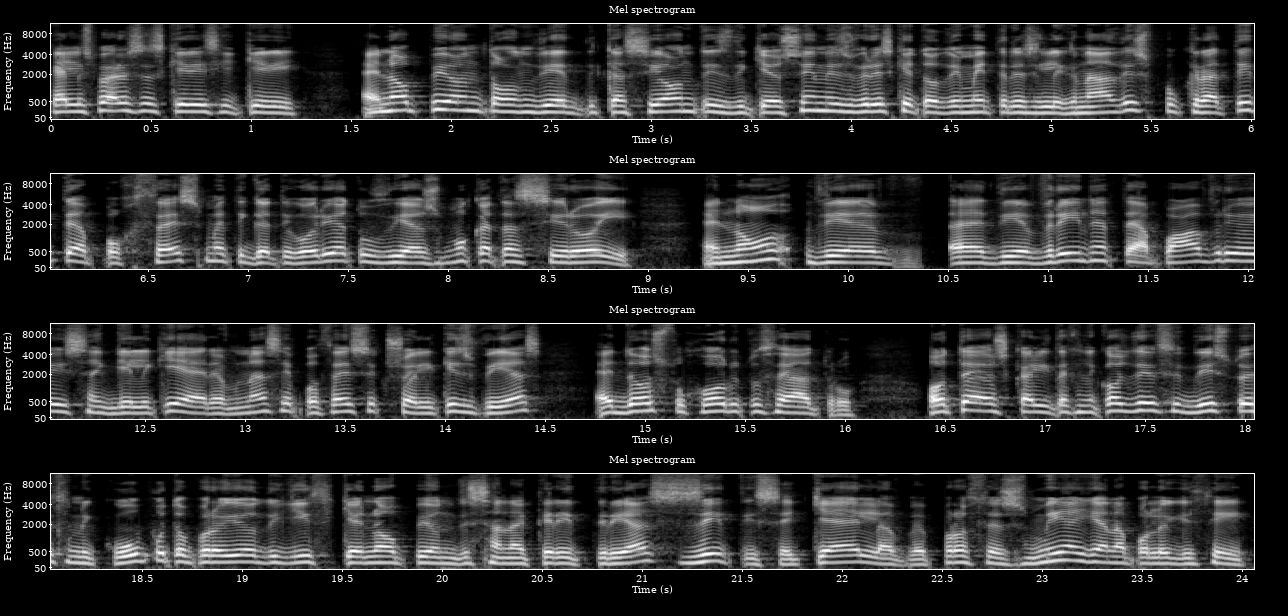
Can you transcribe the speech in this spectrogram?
Καλησπέρα σας, κυρίες και κύριοι. Ενώπιον των διαδικασιών της δικαιοσύνης βρίσκεται ο Δημήτρης Λιγνάδης, που κρατείται από χθες με την κατηγορία του βιασμού κατά συρροή. Ενώ διευ... ε, διευρύνεται από αύριο η εισαγγελική έρευνα σε υποθέσεις σεξουαλικής βίας εντός του χώρου του θεάτρου. Ο Τέος, καλλιτεχνικός διευθυντής του Εθνικού, που το πρωί οδηγήθηκε ενώπιον της ανακρίτριας, ζήτησε και έλαβε προθεσμία για να απολογηθεί.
